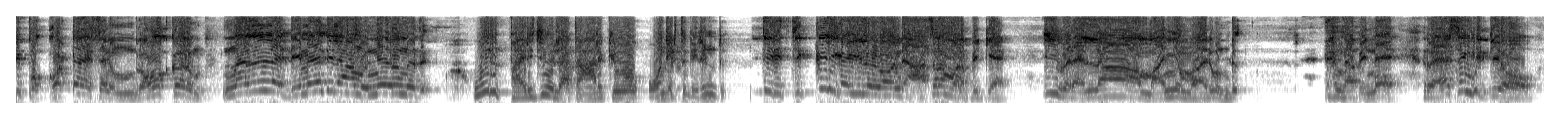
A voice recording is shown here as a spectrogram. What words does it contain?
ഇപ്പൊ കൊട്ടേഷനും ബ്രോക്കറും നല്ല ഡിമാൻഡിലാ മുന്നേറുന്നത്. ഒരു പരിചയമില്ലാത്ത ആരൊക്കെയോ ഓന്റെ അടുത്ത് വരുന്നുണ്ട്. ഇത്തിരി കയ്യിലുള്ള കയ്യിലുള്ളവന്റെ ആസനം മണപ്പിക്കാൻ ഇവരെല്ലാ മാന്യന്മാരും ഉണ്ട് എന്നാ പിന്നെ റേഷൻ കിട്ടിയോ?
